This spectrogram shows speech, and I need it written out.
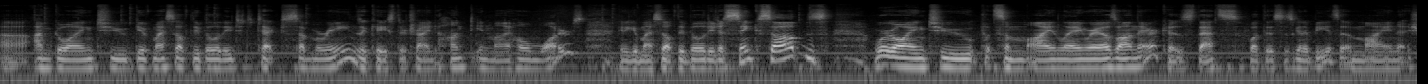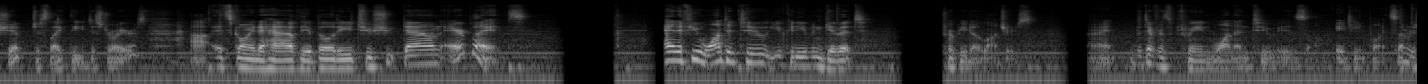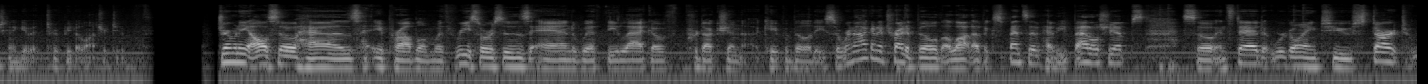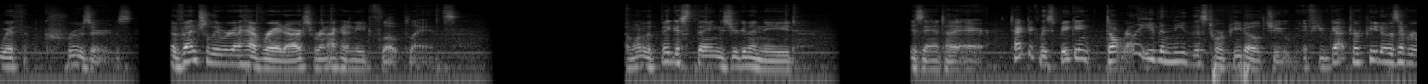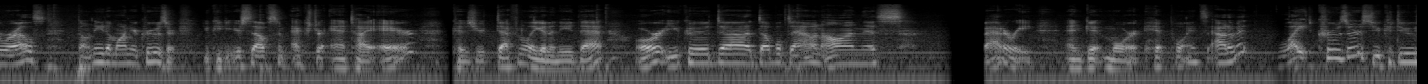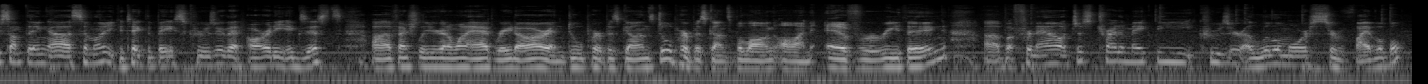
Uh, I'm going to give myself the ability to detect submarines in case they're trying to hunt in my home waters. I'm going to give myself the ability to sink subs. We're going to put some mine laying rails on there because that's what this is going to be. It's a mine ship, just like the destroyers. Uh, it's going to have the ability to shoot down airplanes. And if you wanted to, you could even give it torpedo launchers. Alright, the difference between 1 and 2 is 18 points, so I'm just going to give it torpedo launcher 2. Germany also has a problem with resources and with the lack of production capability. So we're not going to try to build a lot of expensive heavy battleships. So instead, we're going to start with cruisers. Eventually, we're going to have radar, so we're not going to need float planes. And one of the biggest things you're going to need is anti-air. Technically speaking, don't really even need this torpedo tube. If you've got torpedoes everywhere else, don't need them on your cruiser. You could get yourself some extra anti-air, because you're definitely going to need that, or you could uh, double down on this battery and get more hit points out of it light cruisers, you could do something uh, similar. You could take the base cruiser that already exists. Uh, eventually, you're going to want to add radar and dual-purpose guns. Dual-purpose guns belong on everything. Uh, but for now, just try to make the cruiser a little more survivable.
